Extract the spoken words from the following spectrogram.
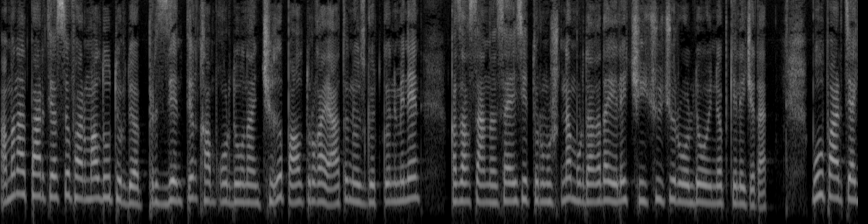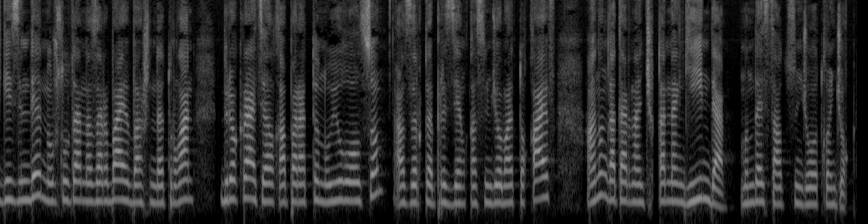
аманат партиясы формалдуу түрдө президенттин камкордугунан чыгып ал тургай атын өзгөрткөнү менен казакстандын саясий турмушунда мурдагыдай эле чечүүчү ролду ойноп келе жатат. Бул партия кезинде нурсултан назарбаев башында турган бюрократиялык аппараттын уюгу болсо азыркы президент касым жомарт токаев анын катарынан чыккандан кийин да мындай статусун жоготкон жок.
